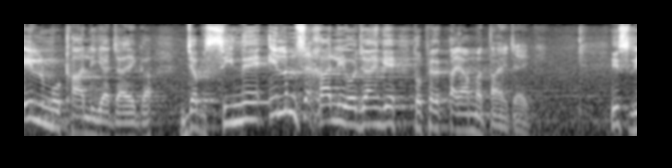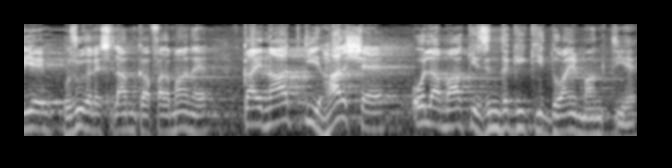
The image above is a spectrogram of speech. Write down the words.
इल्म उठा लिया जाएगा। जब सीने इल्म से खाली हो जाएँगे तो फिर क़यामत आ जाएगी। इसलिए हजूर इस्लाम का फरमान है, कायनात की हर शय ओलामा की ज़िंदगी की दुआएँ मांगती है।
